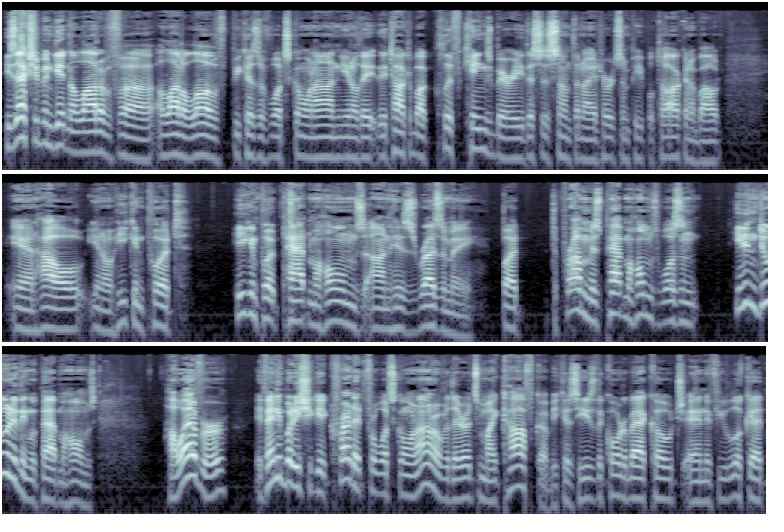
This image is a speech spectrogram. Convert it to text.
He's actually been getting a lot of uh, a lot of love because of what's going on. You know, they they talked about Cliff Kingsbury. This is something I'd heard some people talking about, and how you know he can put he can put Pat Mahomes on his resume. But the problem is Pat Mahomes wasn't he didn't do anything with Pat Mahomes. However, if anybody should get credit for what's going on over there, it's Mike Kafka because he's the quarterback coach and if you look at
